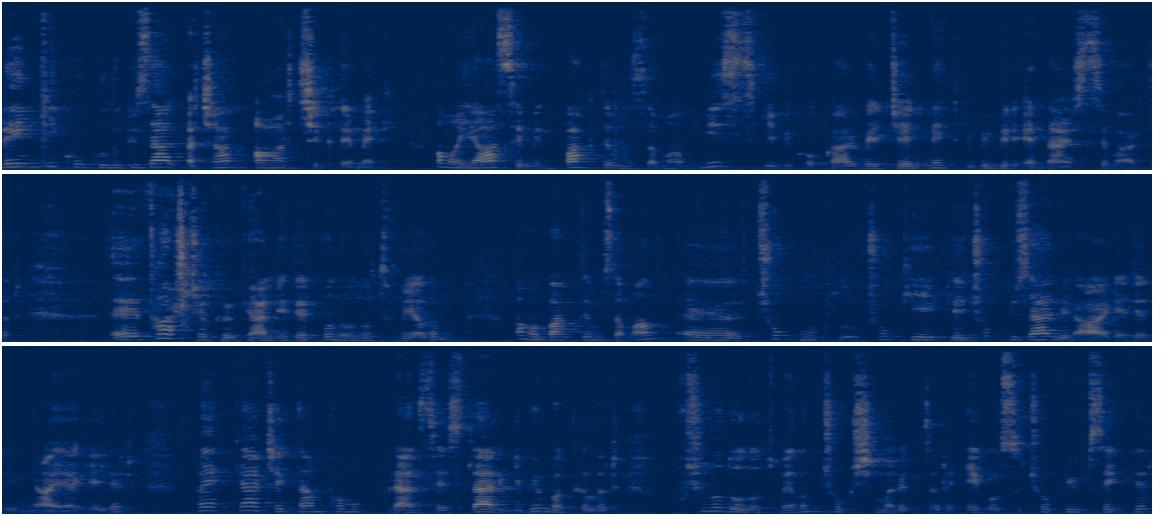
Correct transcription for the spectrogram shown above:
renkli kokulu, güzel açan ağaççık demek. Ama Yasemin baktığımız zaman mis gibi kokar ve cennet gibi bir enerjisi vardır. E, Farsça kökenlidir, bunu unutmayalım. Ama baktığım zaman e, çok mutlu, çok keyifli, çok güzel bir ailede dünyaya gelir. Ve gerçekten pamuk prensesler gibi bakılır. Şunu da unutmayalım, çok şımarıktır, egosu çok yüksektir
